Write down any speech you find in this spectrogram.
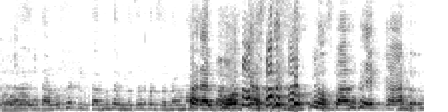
broma, estamos reclutando también otra persona más. Para el podcast nos va a dejar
